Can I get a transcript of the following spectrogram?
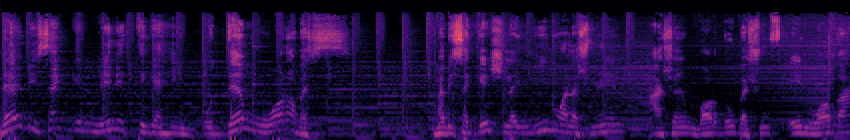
ده بيسجل من اتجاهين قدام وورا بس. ما بيسجلش لا يمين ولا شمال عشان برضه بشوف إيه الوضع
